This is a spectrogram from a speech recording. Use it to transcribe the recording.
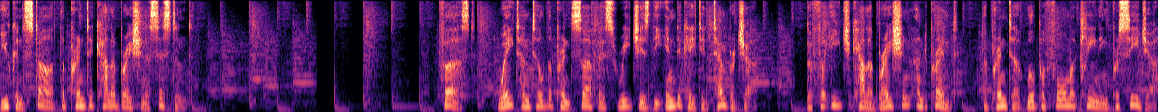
you can start the Printer Calibration Assistant. First, wait until the print surface reaches the indicated temperature. Before each calibration and print, the printer will perform a cleaning procedure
